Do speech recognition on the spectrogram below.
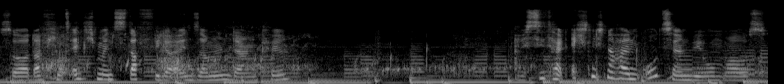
So, darf ich jetzt endlich meinen Stuff wieder einsammeln? Danke. Aber es sieht halt echt nicht nach einem Ozeanbiom aus.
